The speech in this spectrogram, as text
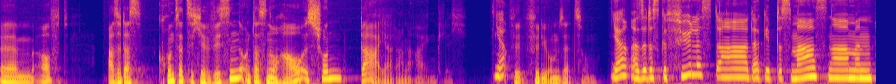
ähm, oft. Also das grundsätzliche Wissen und das Know-how ist schon da ja dann eigentlich. Ja. Für, für die Umsetzung. Ja, also das Gefühl ist da, da gibt es Maßnahmen.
